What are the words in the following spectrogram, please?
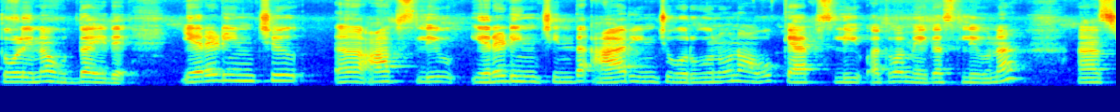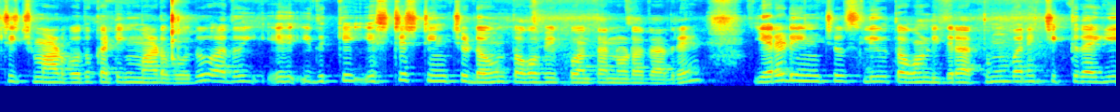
ತೋಳಿನ ಉದ್ದ ಇದೆ. ಎರಡು ಇಂಚು ಹಾಫ್ ಸ್ಲೀವ್ ಎರಡು ಇಂಚಿಂದ ಆರು ಇಂಚ್ವರೆಗೂ ನಾವು ಕ್ಯಾಪ್ ಸ್ಲೀವ್ ಅಥವಾ ಮೆಗಾ ಸ್ಲೀವ್ನ ಸ್ಟಿಚ್ ಮಾಡ್ಬೋದು ಕಟಿಂಗ್ ಮಾಡ್ಬೋದು. ಅದು ಇದಕ್ಕೆ ಎಷ್ಟೆಷ್ಟು ಇಂಚು ಡೌನ್ ತೊಗೋಬೇಕು ಅಂತ ನೋಡೋದಾದರೆ, ಎರಡು ಇಂಚು ಸ್ಲೀವ್ ತೊಗೊಂಡಿದ್ದೀರಾ ತುಂಬಾ ಚಿಕ್ಕದಾಗಿ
